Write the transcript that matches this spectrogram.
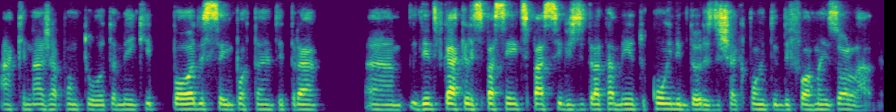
a Kina já pontuou também que pode ser importante para uh, identificar aqueles pacientes passíveis de tratamento com inibidores de checkpoint de forma isolada.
